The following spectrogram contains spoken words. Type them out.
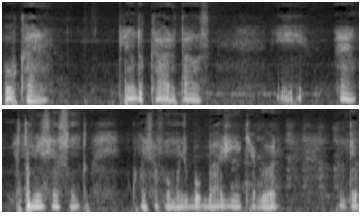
Pô, cara. Opinião do cara e tal. E. É, eu tomei esse assunto começar a falar um monte de bobagem aqui agora. Não tenho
